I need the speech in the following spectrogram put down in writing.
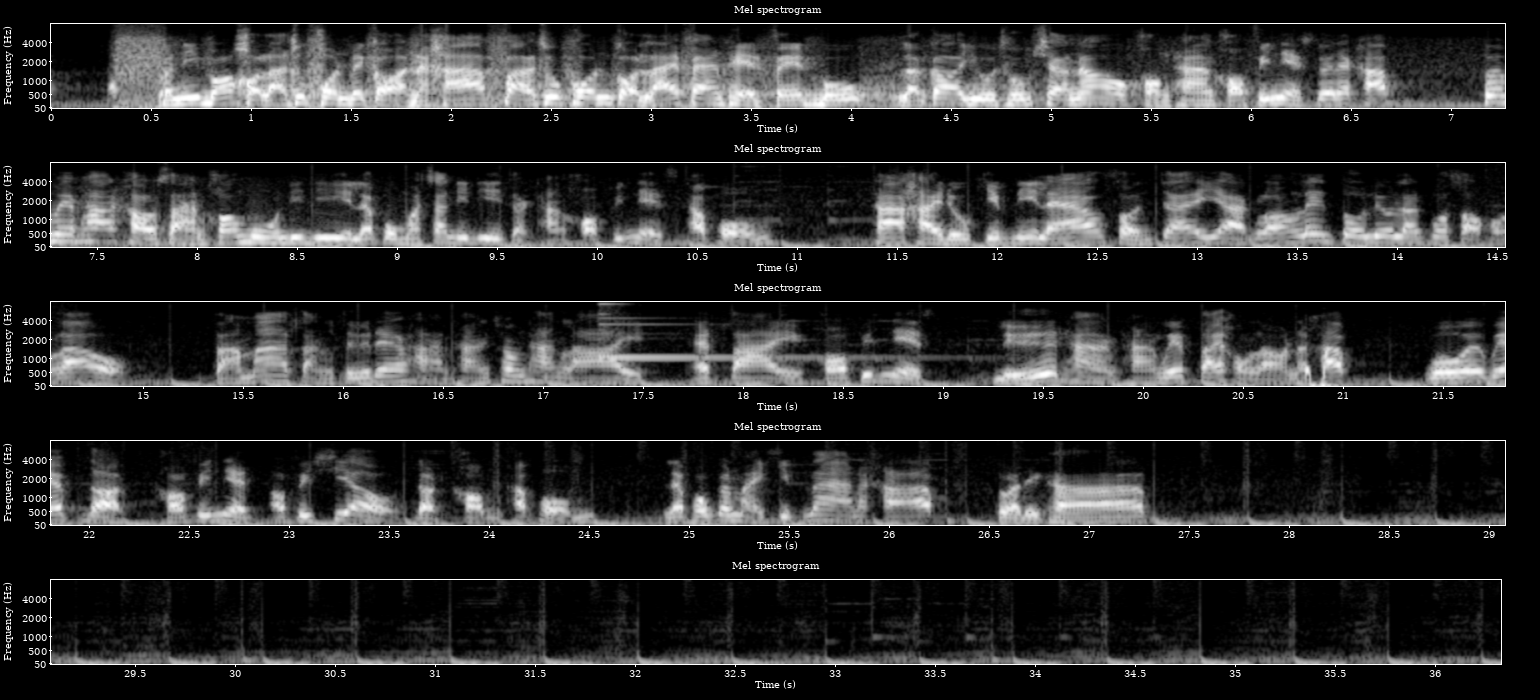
วันนี้บอสขอลาทุกคนไปก่อนนะครับฝากทุกคนกดไลค์แฟนเพจ Facebook แล้วก็ YouTube Channel ของทาง c o f f i n e s s ด้วยนะครับ เพื่อไม่พลาดข่าวสารข้อมูลดีๆ และโปรโมชั่นดีๆ จากทาง c o f f i n e s s ครับผม ถ้าใครดูคลิปนี้แล้วสนใจอยากลองเล่นตัวเรียวรันโปร2ของเรา สามารถสั่งซื้อได้ผ่านทางช่องทาง Line แอดไซน์ c o f f i t n e s s หรือทางทางเว็บไซต์ของเรานะครับ www.coffitnessofficial.com ครับผม แล้วพบกันใหม่คลิปหน้านะครับ สวัสดีครับ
